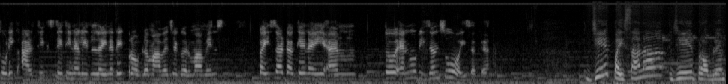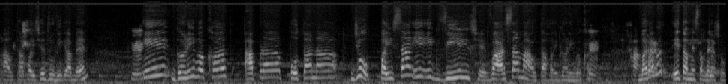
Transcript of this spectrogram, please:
થોડીક આર્થિક સ્થિતિને લઈને કંઈક પ્રોબ્લેમ આવે છે ઘરમાં. મીન્સ પૈસા ટકે નહીં એમ. તો એનું રીઝન શું હોઈ શકે? જે પૈસાના જે પ્રોબ્લેમ આવતા હોય છે ધ્રુવિકા બેન હમ? એ ઘણી વખત આપણા પોતાના જો પૈસા એ એક વ્હીલ છે વારસામાં આવતા હોય ઘણી વખત. બરાબર? એ તમે સમજો છો.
